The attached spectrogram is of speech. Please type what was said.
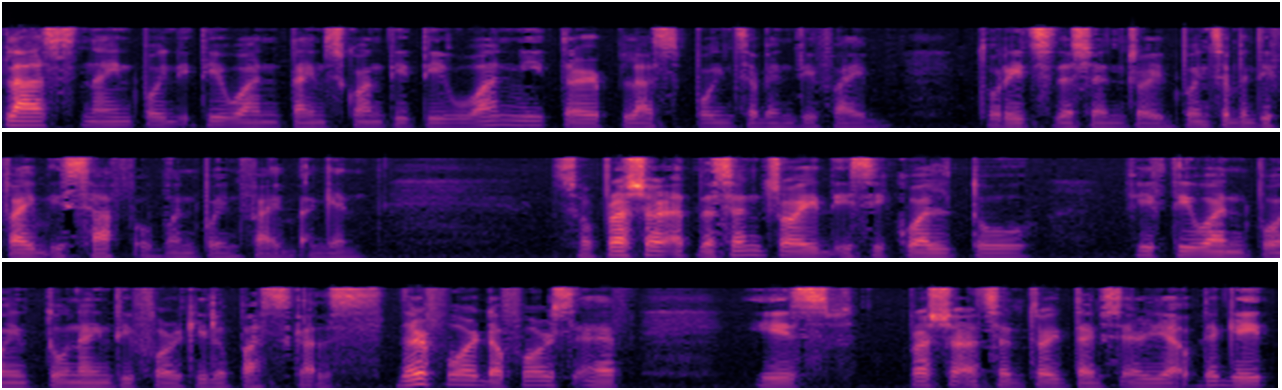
plus 9.81 times quantity 1 meter plus 0.75 to reach the centroid. 0.75 is half of 1.5 again. So pressure at the centroid is equal to 51.294 kilopascals. Therefore, the force F is pressure at centroid times area of the gate,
